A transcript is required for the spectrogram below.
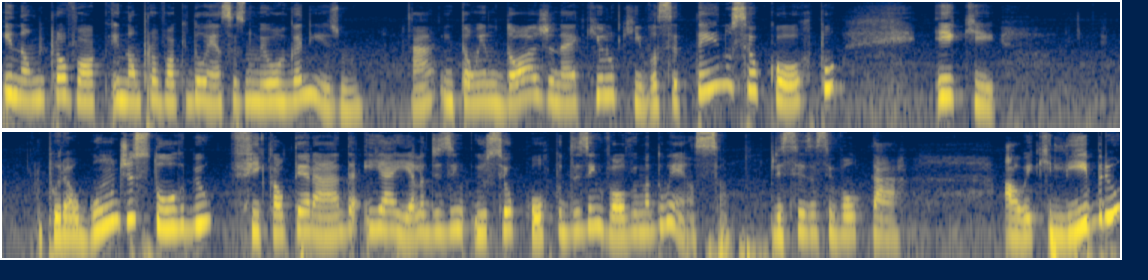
e não me provoque e não provoque doenças no meu organismo, tá? Então endógena é aquilo que você tem no seu corpo e que por algum distúrbio, fica alterada e aí ela o seu corpo desenvolve uma doença. Precisa se voltar ao equilíbrio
